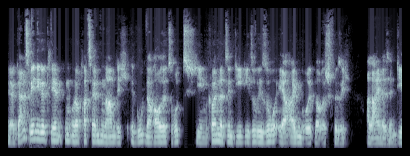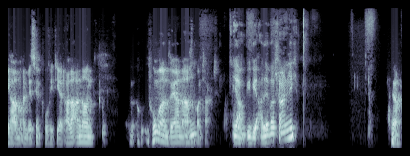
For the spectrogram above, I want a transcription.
Äh, ganz wenige Klienten oder Patienten haben sich gut nach Hause zurückziehen können. Das sind die, die sowieso eher eigenbrötlerisch für sich alleine sind. Die haben ein bisschen profitiert. Alle anderen hungern sehr nach mhm. Kontakt. Ja, wie wir alle wahrscheinlich. Ja.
